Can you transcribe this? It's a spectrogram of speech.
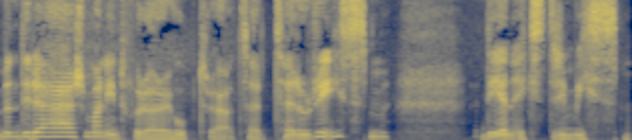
Men det är det här som man inte får röra ihop tror jag. Att så här, terrorism, det är en extremism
